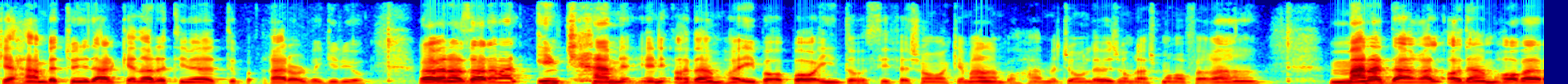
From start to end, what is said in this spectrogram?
که هم بتونی در کنار تیم قرار بگیری و و به نظر من این کمه. یعنی آدم هایی با, با این توصیف شما که منم با همه جمله به جملهش موافقم من حداقل آدم ها و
